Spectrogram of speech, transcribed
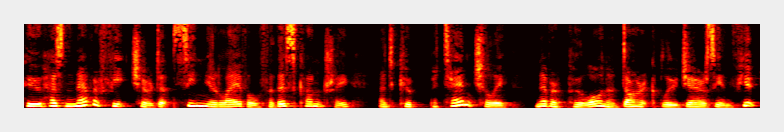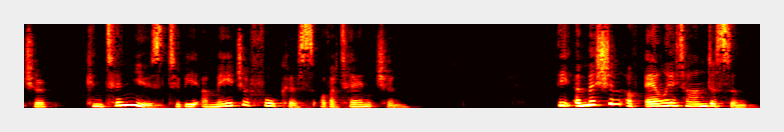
who has never featured at senior level for this country and could potentially never pull on a dark blue jersey in future continues to be a major focus of attention. The omission of Elliot Anderson,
